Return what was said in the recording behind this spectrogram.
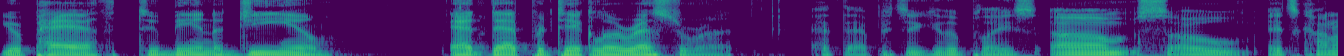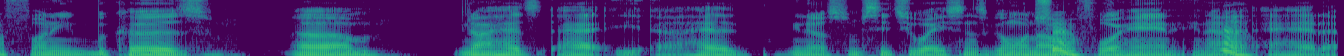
your path to being a GM at that particular restaurant. at that particular place. Um, so it's kind of funny because, um, you know, I had I had, you know some situations going Sure. on beforehand, and Yeah. I, I had uh,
